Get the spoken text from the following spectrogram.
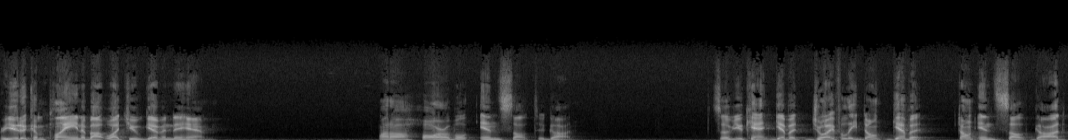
for you to complain about what you've given to Him. What a horrible insult to God. So if you can't give it joyfully, don't give it. Don't insult God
